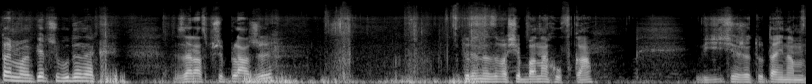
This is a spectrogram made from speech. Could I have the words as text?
Tutaj mamy pierwszy budynek zaraz przy plaży, który nazywa się Banachówka. Widzicie, że tutaj nam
